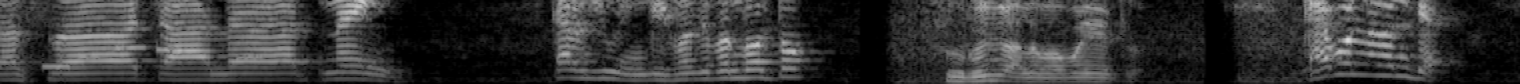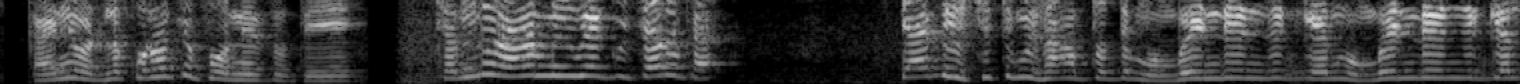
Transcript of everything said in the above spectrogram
तसं चालत नाही. कारण की मी इंग्लिशमध्ये पण बोलतो. सुरू झालं बाबा याचं. काही नाही म्हटलं कोणाचे फोन येत होते? चंदू राणा मी एक विचारू का? त्या दिवशी तुम्ही सांगत होते मुंबई इंडियन्स जिंकेल मुंबई इंडियन्स जिंकेल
